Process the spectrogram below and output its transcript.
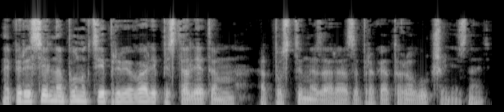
На пересыльном пункте прививали пистолетом от пустынной заразы, про которую лучше не знать.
